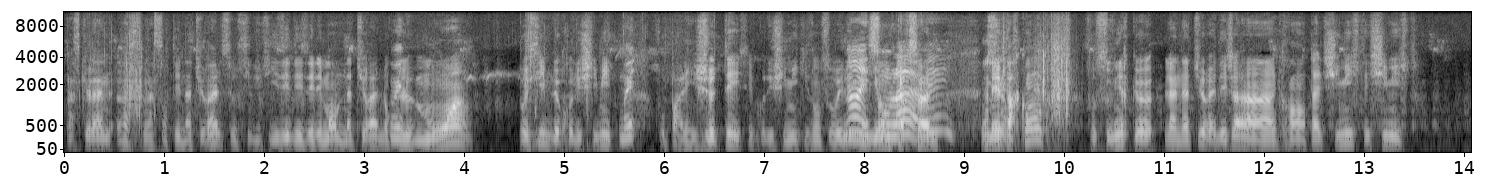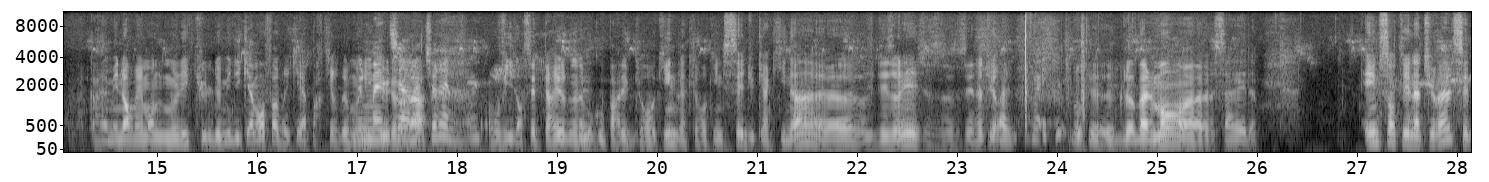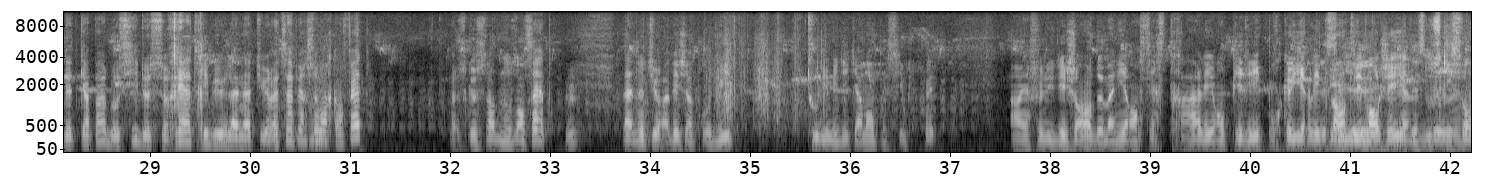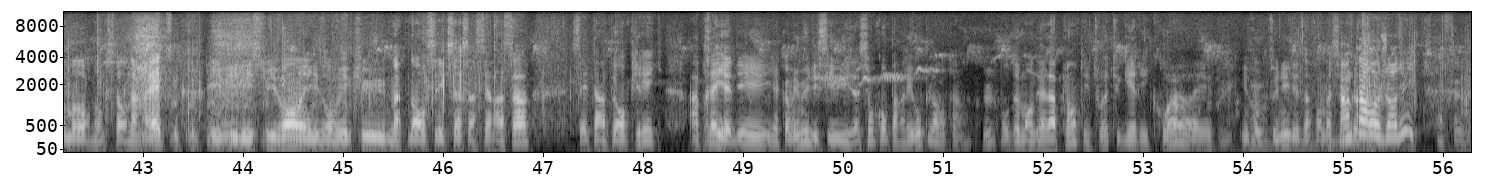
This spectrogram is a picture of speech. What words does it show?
parce que la, la- la santé naturelle, c'est aussi d'utiliser des éléments naturels, donc Oui. le moins possible de produits chimiques. Oui. faut pas les jeter, ces produits chimiques, ils ont sauvé Non, des millions de là. personnes. oui. Mais sûr. par contre, faut se souvenir que la nature est déjà un grand alchimiste et chimiste. Il y a quand même énormément de molécules de médicaments fabriqués à partir de molécules. voilà. On vit dans cette période où on a Mm. beaucoup parlé de chloroquine. La chloroquine, c'est du quinquina. euh, désolé, c'est- naturel. Oui. Donc euh, globalement, euh, ça aide. Et une santé naturelle, c'est d'être capable aussi de se réattribuer la nature et de s'apercevoir qu'en fait, parce que ça de nos ancêtres, Mm. la nature a déjà produit tous les médicaments possibles. Oui. Alors il a fallu des gens de manière ancestrale et empirique pour cueillir les plantes, les manger. Il y en a tester, 12 qui sont morts, donc ça on arrête. Et puis les suivants, ils ont vécu. Maintenant on sait que ça, ça sert à ça. Ça a été un peu empirique. Après, il y, a des, il y a quand même eu des civilisations qui ont parlé aux plantes. hein, Hmm. Pour demander à la plante, et toi tu guéris quoi Et ils ont obtenu des informations. Encore aujourd'hui.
